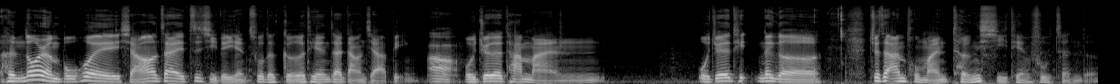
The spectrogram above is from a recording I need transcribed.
很多人不会想要在自己的演出的隔天再当嘉宾啊。我觉得他蛮，我觉得挺那个，就是安普蛮疼惜田馥甄的。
